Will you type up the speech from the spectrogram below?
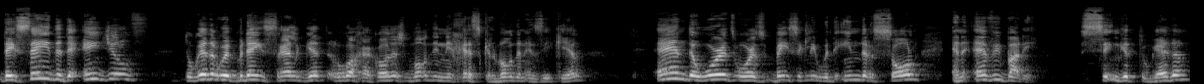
They say that the angels, together with Bnei Israel, get Ruach HaKodesh more than Yechezkel, more than Ezekiel. And the words was basically within their soul, and everybody sing it together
